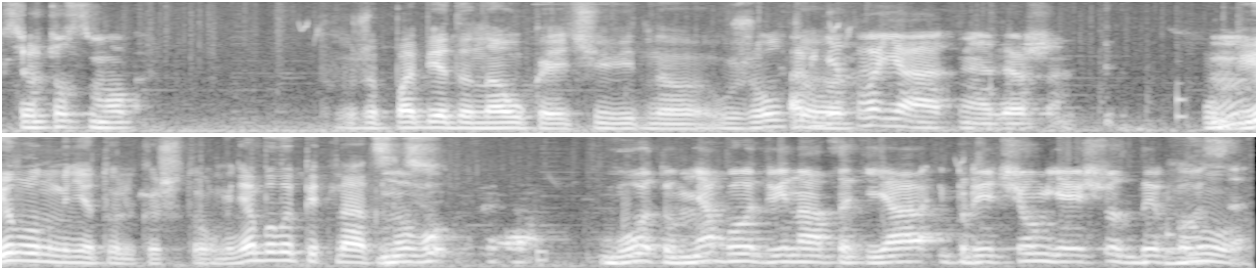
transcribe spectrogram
Все, что смог. Уже победа наукой, очевидно, у А желтого. где твоя армия, Леша? Убил он мне только что. У меня было 15. Ну во- вот, у меня было 12. Я, причем я еще Ну, дефался.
